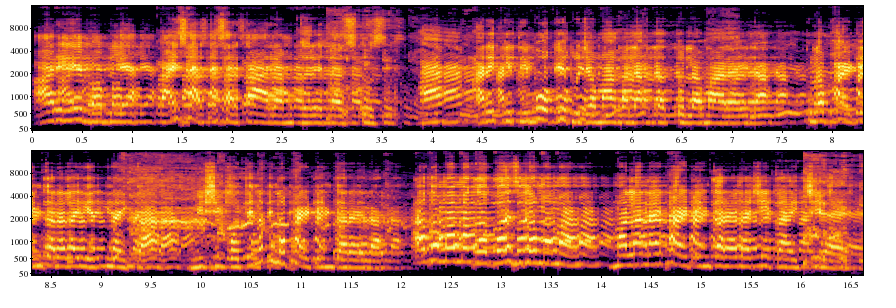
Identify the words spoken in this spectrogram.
अरे बबल्या काय सारखा सारखा आराम करत असतोस? हा? अरे किती बोके तुझ्या मागा लागतात तुला मारायला? तुला फायटिंग करायला येत नाही का? मी शिकवते ना तुला फायटिंग करायला. अगं मामा ग बस ग मामा. मला नाही फायटिंग करायला शिकायची आहे.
